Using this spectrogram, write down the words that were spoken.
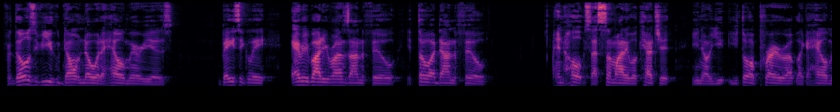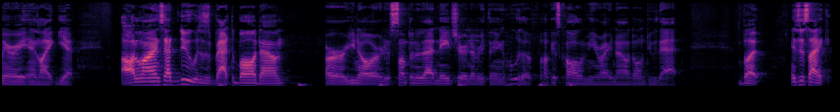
for those of you who don't know what a hail mary is, basically everybody runs on the field, you throw it down the field, in hopes that somebody will catch it. You know, you, you throw a prayer up like a hail mary, and like yeah, all the Lions had to do was just bat the ball down, or you know, or just something of that nature and everything. Who the fuck is calling me right now? Don't do that. But it's just like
